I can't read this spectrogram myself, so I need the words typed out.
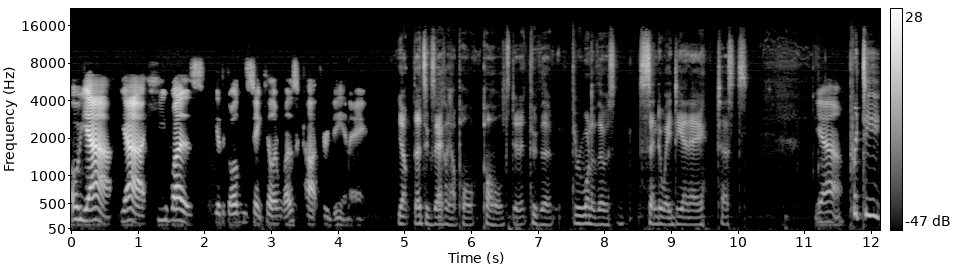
Oh yeah, yeah, he was. Yeah, the Golden State Killer was caught through DNA. Yep, that's exactly how Paul Paul Holes did it through the through one of those send away DNA tests. Yeah, Pretty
